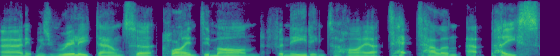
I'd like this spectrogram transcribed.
and it was really down to client demand for needing to hire tech talent at pace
